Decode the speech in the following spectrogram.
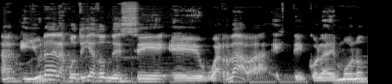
¿ah? Y una de las botellas donde se eh, guardaba este, cola de mono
